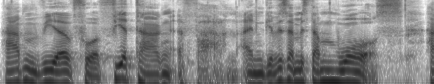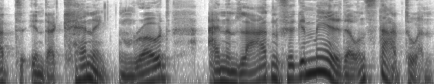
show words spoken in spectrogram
haben wir vor vier Tagen erfahren. Ein gewisser Mr. Morse hat in der Kennington Road einen Laden für Gemälde und Statuen.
